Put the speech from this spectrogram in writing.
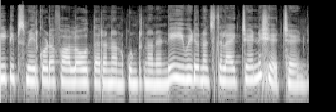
ఈ టిప్స్ మీరు కూడా ఫాలో అవుతారని అనుకుంటున్నానండి. ఈ వీడియో నచ్చితే లైక్ చేయండి షేర్ చేయండి.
